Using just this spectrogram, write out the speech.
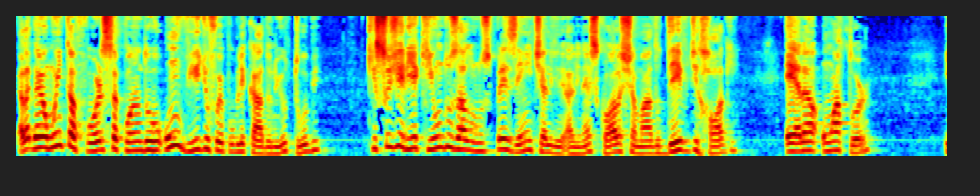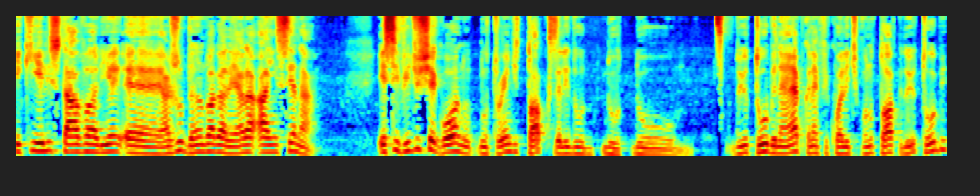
Ela ganhou muita força quando um vídeo foi publicado no YouTube que sugeria que um dos alunos presente ali, ali na escola, chamado David Hogg, era um ator e que ele estava ali é, ajudando a galera a encenar. Esse vídeo chegou no, no Trend Topics ali do, do, do, do, YouTube na época, né? Ficou ali tipo no top do YouTube,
